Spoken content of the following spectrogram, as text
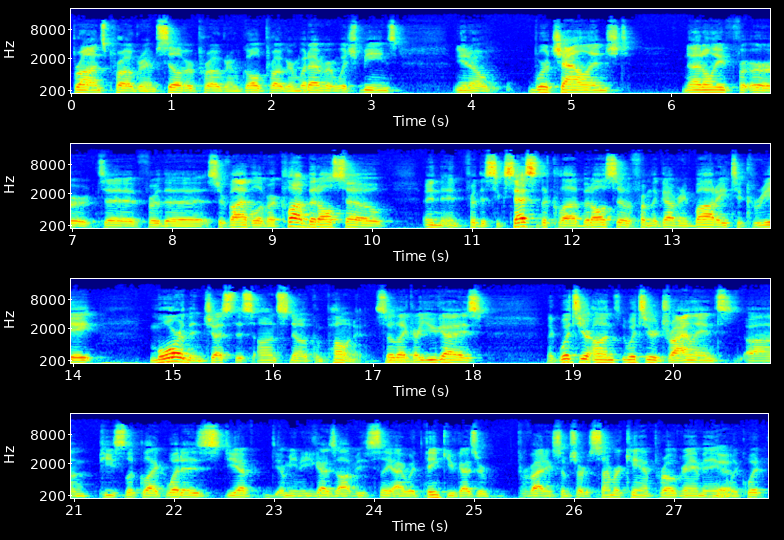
bronze program, silver program, gold program, whatever, which means, you know, we're challenged not only for to, for the survival of our club, but also and, and for the success of the club, but also from the governing body to create more than just this on snow component. So, like, are you guys like what's your on what's your dryland um, piece look like? What is do you have? I mean, you guys obviously, I would think you guys are providing some sort of summer camp programming. Yeah. Like, what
